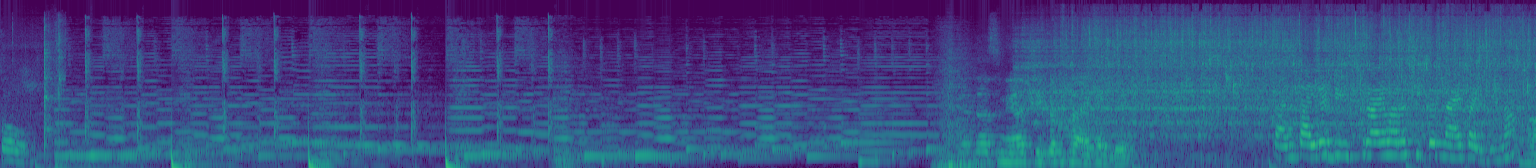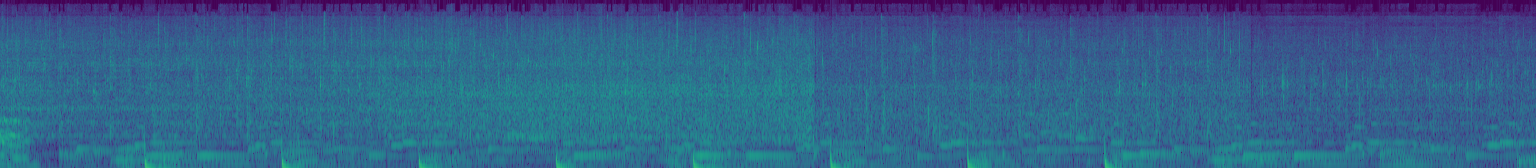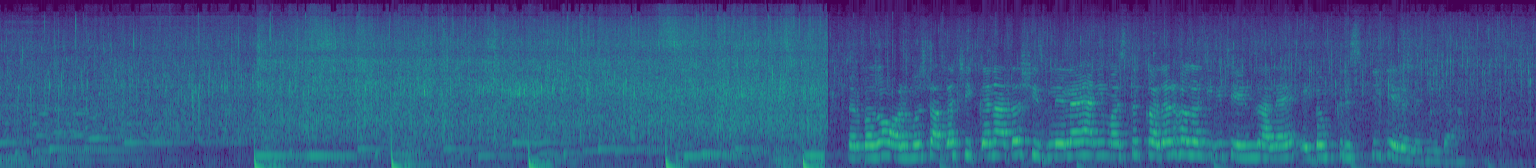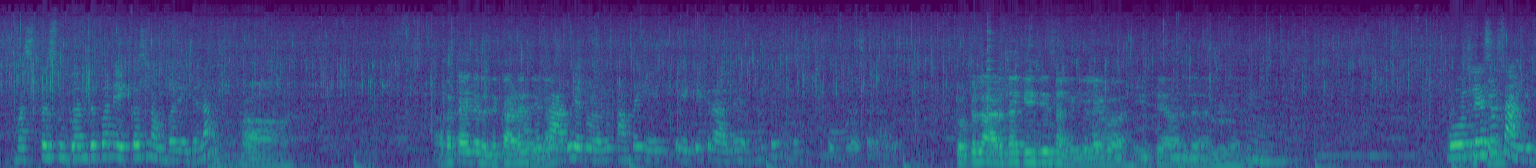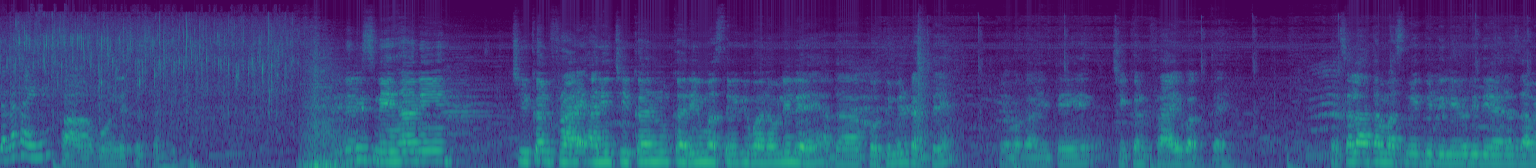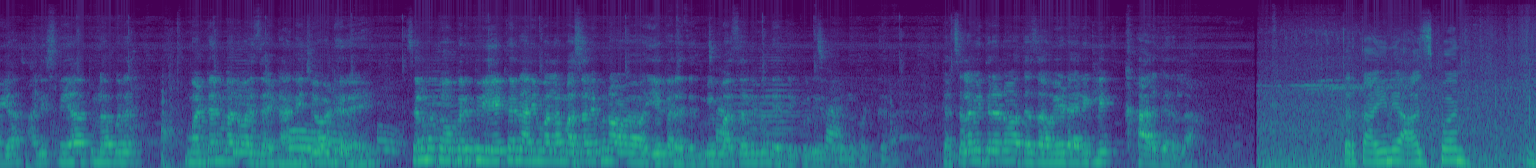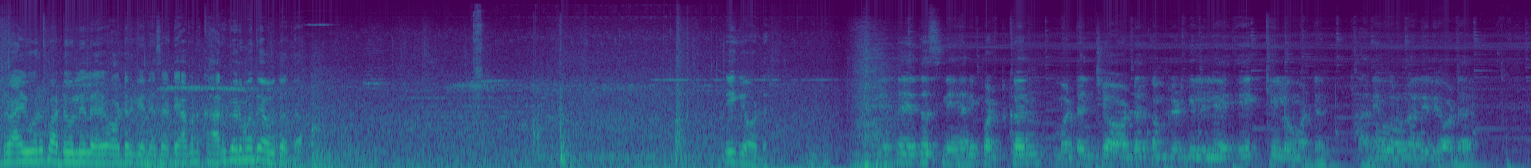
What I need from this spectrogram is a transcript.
आता स्नेहा चिकन फ्राय करते. कारण ताईला डीप फ्राय वाला चिकन नाही पाहिजे ना? हा. बघा ऑलमोस्ट आपला चिकन आता शिजलेला आहे आणि मस्त कलर बघा किती चेंज झालाय. एकदम क्रिस्पी केलेलं आहे मी त्याला. मस्त सुगंध पण एकच नंबर येते ना. हा. आता काय करायचं? काढायचे आता का? काढूया थोडंसं थांबा एक एक एक राहिले आहेत ना ते थोडंसं राहिलं टोटल अर्धा के जी सांगितलेलं आहे बघा. इथे अर्धा राहिलेलं आहे. बोनलेसच सांगितलं ना ताईने? हा बोनलेसच सांगितलं. स्नेहाने चिकन फ्राय आणि चिकन करी मस्तपैकी बनवलेली आहे. आता कोथिंबीर टाकते. हे बघा इथे चिकन फ्राय बघताय. तर चला आता मस्तपैकी डिलिव्हरी द्यायला जाऊया. आणि स्नेहा तुला परत मटन बनवायचं आहे ठाण्याची हो, ऑर्डर आहे. हो. चल मग तोपर्यंत तू हे कर आणि मला मसाले पण हे करायचे. मी. मसाले पण देते कुरिअर. करायला पटकन. तर चला मित्रांनो आता जाऊया डायरेक्टली खारघरला. तर ताईने आज पण ड्रायव्हर पाठवलेलं आहे ऑर्डर घेण्यासाठी. आपण खारघरमध्ये आहोत आता. ठीक आहे ऑर्डर येता येतं स्नेहाने पटकन मटनची ऑर्डर कंप्लीट केलेली आहे. एक किलो मटन. ठाण्यावरून आलेली ऑर्डर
